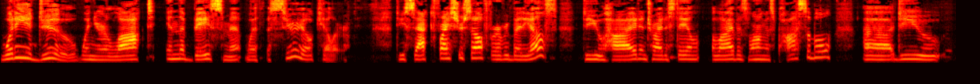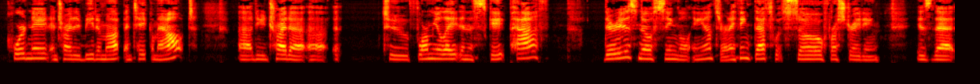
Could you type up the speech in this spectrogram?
What do you do when you're locked in the basement with a serial killer? Do you sacrifice yourself for everybody else? Do you hide and try to stay alive as long as possible? Uh, do you coordinate and try to beat them up and take them out? Uh, do you try to uh, to formulate an escape path? There is no single answer, and I think that's what's so frustrating, is that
